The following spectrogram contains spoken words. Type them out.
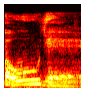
Oh yeah.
